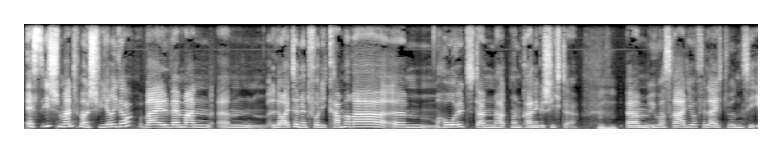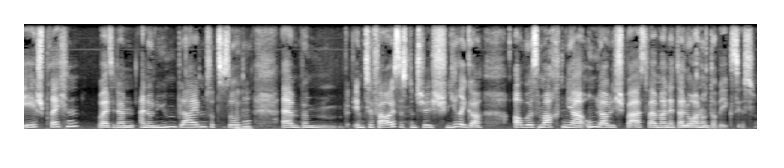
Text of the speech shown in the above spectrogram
Es ist manchmal schwieriger, weil wenn man ähm, Leute nicht vor die Kamera ähm, holt, dann hat man keine Geschichte. Mhm. Ähm, übers Radio vielleicht würden sie eh sprechen, weil sie dann anonym bleiben sozusagen. Mhm. Ähm, beim, Im TV ist es natürlich schwieriger, aber es macht mir unglaublich Spaß, weil man nicht allein unterwegs ist.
